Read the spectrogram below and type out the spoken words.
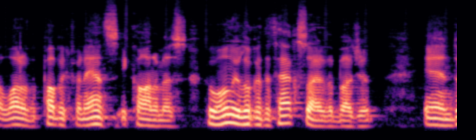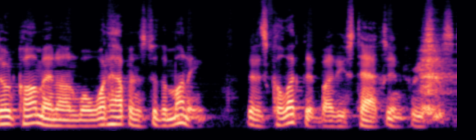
a lot of the public finance economists who only look at the tax side of the budget and don't comment on, well, what happens to the money that is collected by these tax increases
